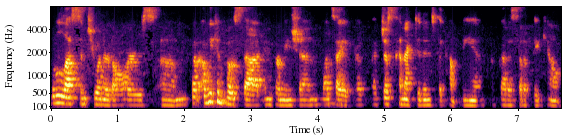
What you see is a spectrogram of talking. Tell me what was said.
a little less than two hundred dollars, um, but we can post that information once I I've- I've just connected into the company and I've got to set up the account.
